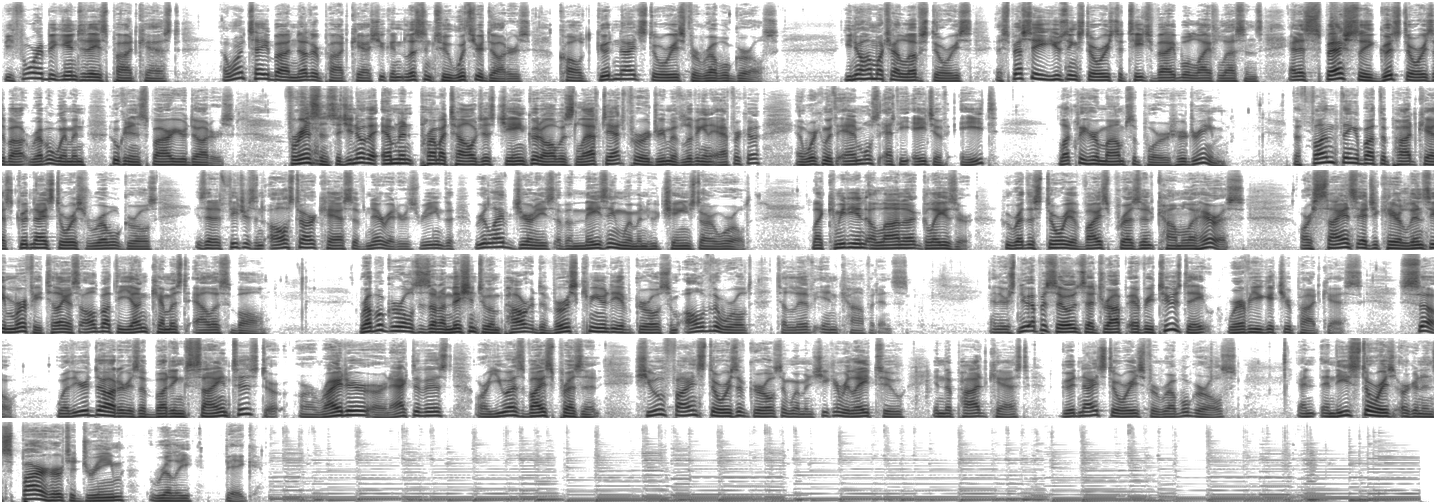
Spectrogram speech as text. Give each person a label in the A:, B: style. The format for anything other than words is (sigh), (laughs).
A: Before I begin today's podcast, I want to tell you about another podcast you can listen to with your daughters called Goodnight Stories for Rebel Girls. You know how much I love stories, especially using stories to teach valuable life lessons, and especially good stories about rebel women who can inspire your daughters. For instance, did you know that eminent primatologist Jane Goodall was laughed at for her dream of living in Africa and working with animals at the age of eight? Luckily, her mom supported her dream. The fun thing about the podcast Goodnight Stories for Rebel Girls is that it features an all star cast of narrators reading the real life journeys of amazing women who changed our world. Like comedian Ilana Glazer, who read the story of Vice President Kamala Harris, or science educator Lindsay Murphy telling us all about the young chemist Alice Ball. Rebel Girls is on a mission to empower a diverse community of girls from all over the world to live in confidence. And there's new episodes that drop every Tuesday wherever you get your podcasts. So, whether your daughter is a budding scientist or, or, a writer or an activist or a U.S. vice president, she will find stories of girls and women she can relate to in the podcast Good Night Stories for Rebel Girls. And, and these stories are going to inspire her to dream really big.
